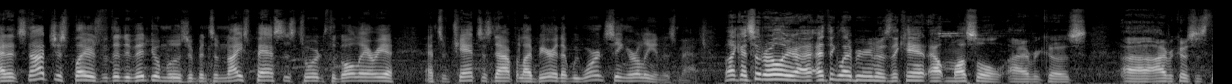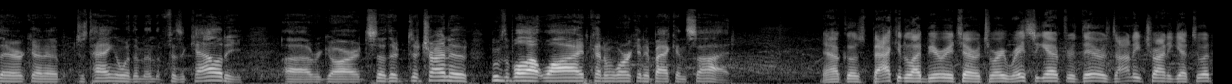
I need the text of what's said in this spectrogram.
And it's not just players with individual moves. There have been some nice passes towards the goal area and some chances now for Liberia that we weren't seeing early in this match. Like I said earlier, I, think Liberia knows they can't outmuscle Ivory Coast. Uh, Ivory Coast is there kind of just hanging with them in the physicality uh, regard. So they're, they're trying to move the ball out wide, kind of working it back inside. Now it goes back into Liberia territory. Racing after it there is Donnie trying to get to it.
